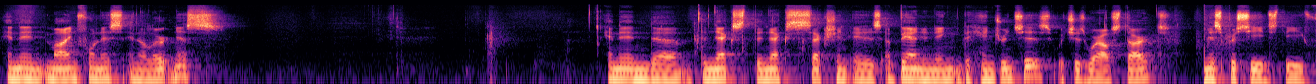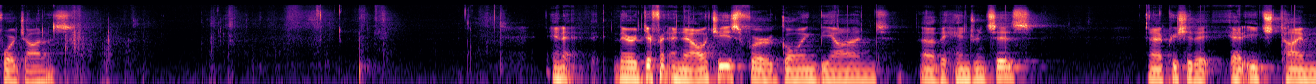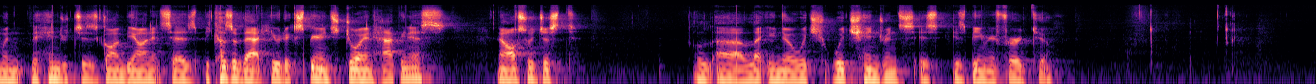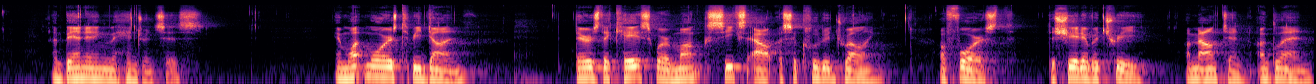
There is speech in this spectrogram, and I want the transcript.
And then mindfulness and alertness. And then the, the next the next section is abandoning the hindrances, which is where I'll start. And this precedes the four jhanas. And there are different analogies for going beyond uh, the hindrances. And I appreciate that at each time when the hindrance is gone beyond, it says, because of that, he would experience joy and happiness. And I also just uh, let you know which, which hindrance is, is being referred to. Abandoning the hindrances. And what more is to be done? There is the case where a monk seeks out a secluded dwelling a forest, the shade of a tree, a mountain, a glen,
